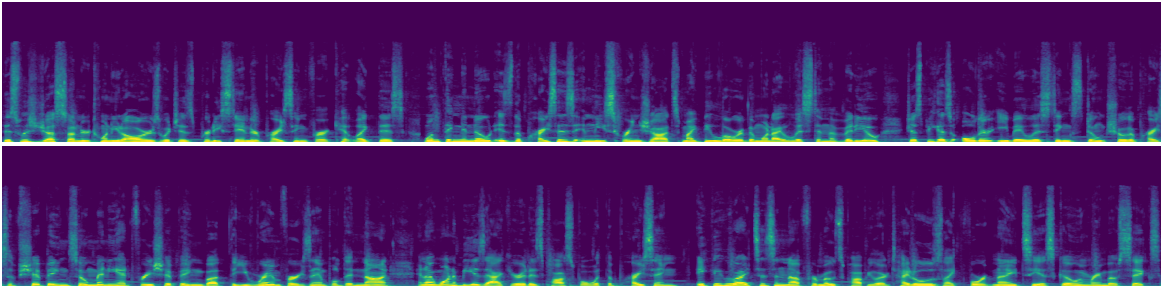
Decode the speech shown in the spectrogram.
This was just under $20, which is pretty standard pricing for a kit like this. One thing to note is the prices in these screenshots might be lower than what I list in the video, just because older eBay listings don't show the price of shipping, so many had free shipping, but the RAM for example did not, and I want to be as accurate as possible with the pricing. 8GB is enough for most popular titles like Fortnite, CSGO, and Rainbow Six,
